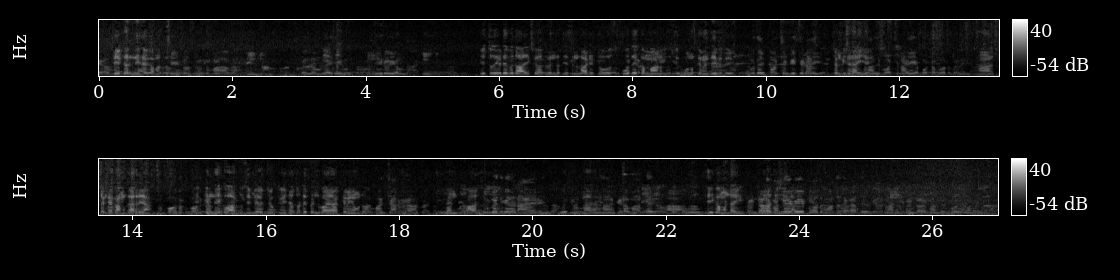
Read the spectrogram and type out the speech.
ਗਿਆ। ਫਿਕਰ ਨਹੀਂ ਹੈਗਾ ਮਤਲਬ। 600 ਯੂਨਿਟ ਮਾਫ ਆ। ਹੂੰ, ਹੂੰ, ਬਿੱਲ ਆਉਂਦਾ ਨਹੀਂ ਹੁਣ ਜ਼ੀਰੋ ਹੀ ਆਉਂਦਾ। ਹੂੰ, ਹੂੰ। ਇੱਥੋਂ ਦੇ ਜਿਹੜੇ ਵਿਧਾਇਕ ਦਵਿੰਦਰਜੀਤ ਸਿੰਘ ਲਾੜੀ ਢੋਸ ਉਹਦੇ ਕੰਮਾਂ ਨੂੰ ਤੁਸੀਂ ਉਹਨੂੰ ਕਿਵੇਂ ਦੇਖਦੇ ਹੋ? ਉਹਦਾ ਹੀ ਬਹੁਤ ਚੰਗੀ ਚੜਾਈ ਹੈ ਚੰਗੀ ਚੜਾਈ ਹੈ ਹਾਂਜੀ ਬਹੁਤ ਚੜਾਈ ਹੈ ਵੋਟਾਂ ਬਹੁਤ ਪੈਣੀਆਂ। ਹਾਂ ਚੰਗਾ ਕੰਮ ਕਰ ਰਿਹਾ। ਬਹੁਤ ਬਹੁਤ ਕਿੰਨੇ ਕੁ ਵਾਰ ਤੁਸੀਂ ਮਿਲ ਚੁੱਕੇ ਜਾਂ ਤੁਹਾਡੇ ਪਿੰਡ ਆਇਆ ਕਿਵੇਂ ਆਉਂਦਾ? ਉਹ? ਪੰਜ ਚਾਰ ਵਾਰ ਆ ਚੁੱਕਾ ਪਿੰਡ ਆ ਜੁਗੇ ਚੁੱਕੇ ਤੇ ਕਿਤੇ ਨਾ ਆਇਆ ਹੀ ਰਹਿੰਦਾ ਹਾਂ ਕਿਹੜਾ ਮਾਰਦਾ ਹੈ। ਹਾਂ ਠੀਕ ਆ ਮੁੰਡਾ ਜੀ। ਪਿੰਡ ਵਾਲੇ ਬੰਦੇ ਵੀ ਬਹੁਤ ਮਦਦ ਕਰਦੇ ਹੋਗੇ ਪਿੰਡ ਵਾਲੇ ਬੰਦੇ ਬਹੁਤ ਮਦਦ ਕਰਦੇ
